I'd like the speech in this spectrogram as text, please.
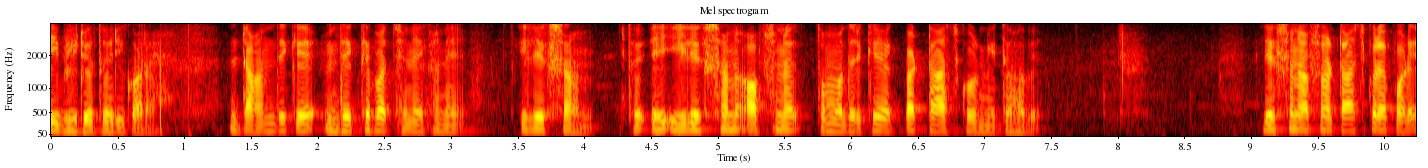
এই ভিডিও তৈরি করা। ডান দিকে দেখতে পাচ্ছেন এখানে ইলেকশান তো এই ইলেকশান অপশানে তোমাদেরকে একবার টাচ করে নিতে হবে। ইলেকশান অপশানে টাচ করার পরে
